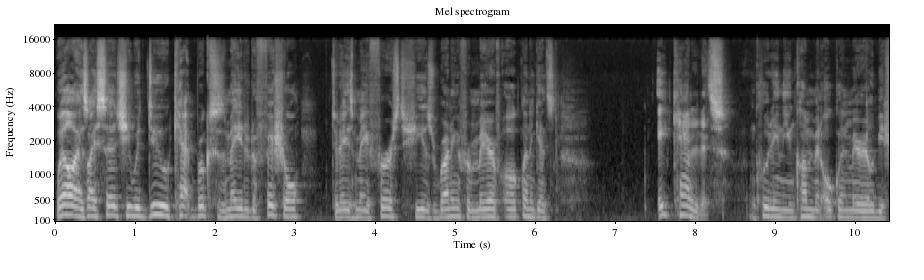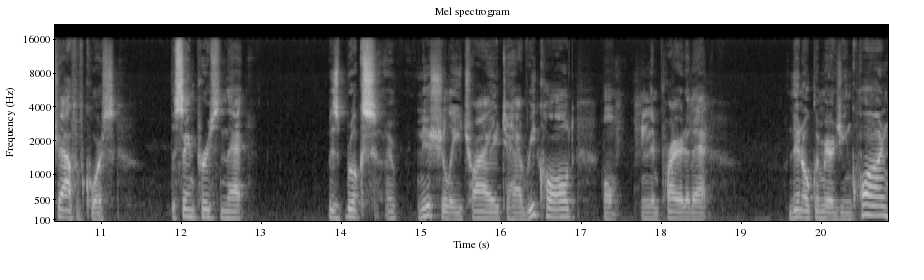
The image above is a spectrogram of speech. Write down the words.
Well, as I said she would do, Cat Brooks has made it official. Today's May 1st. She is running for mayor of Oakland against eight candidates, including the incumbent Oakland Mayor Libby Schaaf, of course, the same person that Ms. Brooks initially tried to have recalled, well, and then prior to that, then Oakland Mayor Jean Quan,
